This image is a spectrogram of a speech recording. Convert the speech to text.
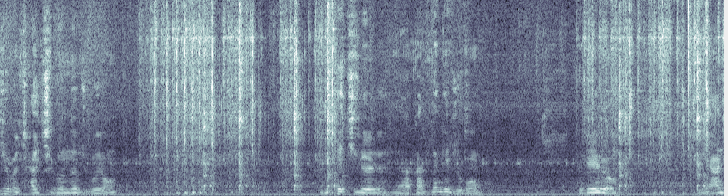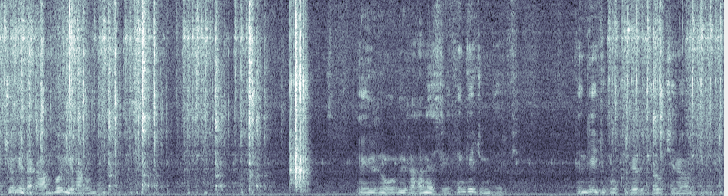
시접을 잘 집어넣어주고요. 밑에 치를 약간 당겨주고 그대로 이 안쪽에다가 안 보이게 박으면 됩니다. 여기는 오비를 안에서 당겨줍니다. 이렇게 당겨주고 그대로 쭉 지나가면 됩니다.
